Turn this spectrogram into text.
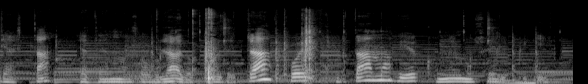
Ya está ya tenemos doblado por detrás pues cortamos y escondemos el piquito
